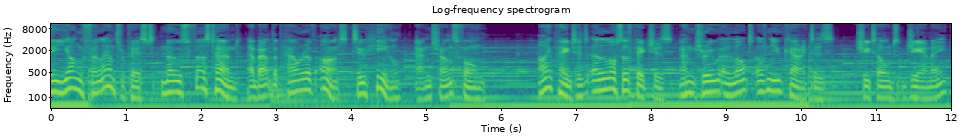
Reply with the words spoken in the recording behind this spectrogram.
The young philanthropist knows firsthand about the power of art to heal and transform. I painted a lot of pictures and drew a lot of new characters, she told GMA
